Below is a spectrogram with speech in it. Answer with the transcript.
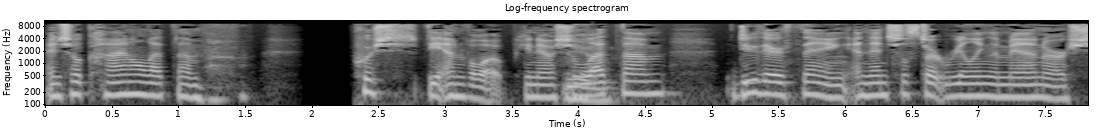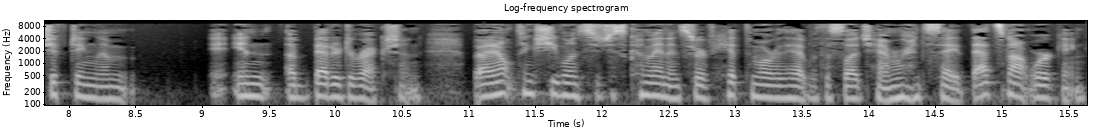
and she'll kind of let them push the envelope. You know, she'll Yeah. let them do their thing and then she'll start reeling them in or shifting them in a better direction. But I don't think she wants to just come in and sort of hit them over the head with a sledgehammer and say, that's not working.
